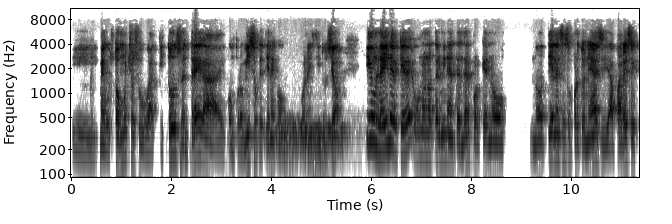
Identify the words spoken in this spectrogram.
y me gustó mucho su actitud, su entrega, el compromiso que tiene con, con la institución, y un Leiner que uno no termina de entender por qué no, no tiene esas oportunidades y aparece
